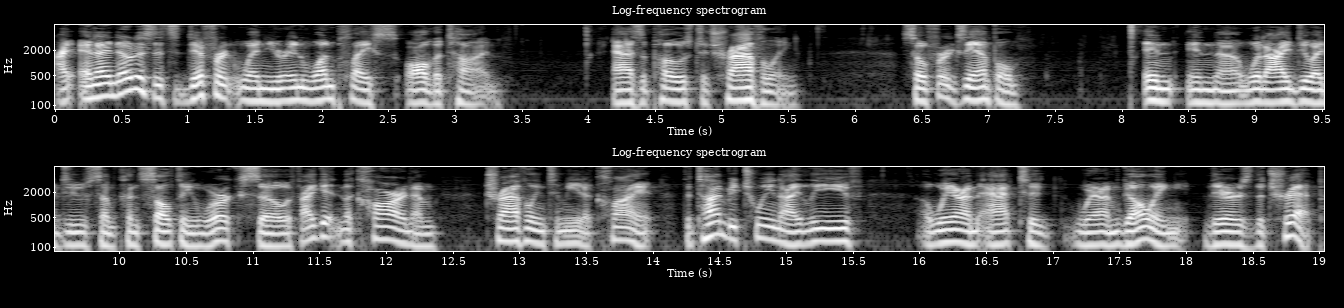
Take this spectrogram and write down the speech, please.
I and I notice it's different when you're in one place all the time, as opposed to traveling. So, for example, in in uh, what I do, I do some consulting work. So, if I get in the car and I'm traveling to meet a client, the time between I leave uh, where I'm at to where I'm going, there's the trip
